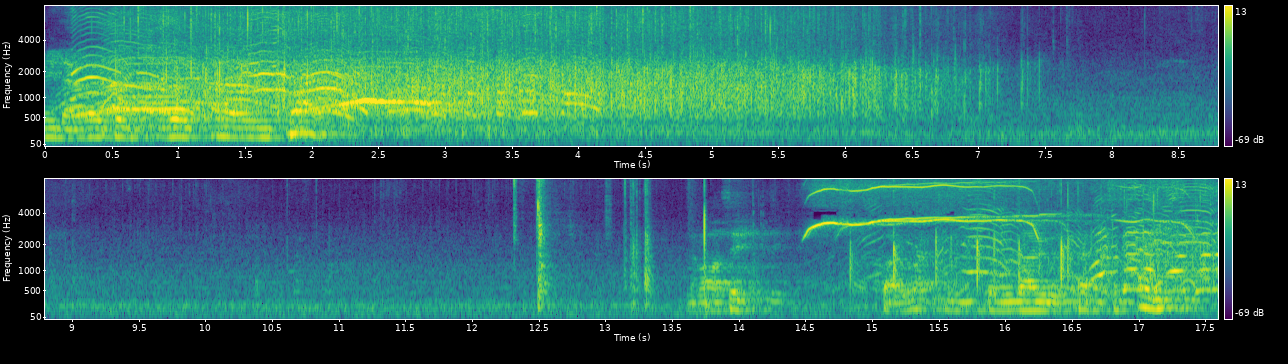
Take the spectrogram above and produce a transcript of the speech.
Mijno opens with a tap. Nemati directly below the Pemberton 8.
